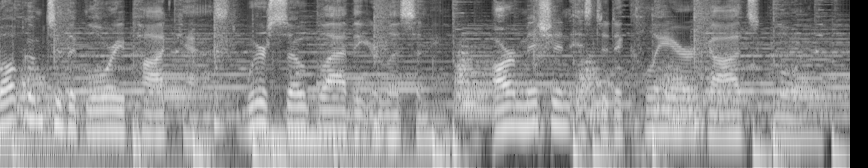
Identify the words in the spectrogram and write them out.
Welcome to the Glory Podcast. We're so glad that you're listening. Our mission is to declare God's glory.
